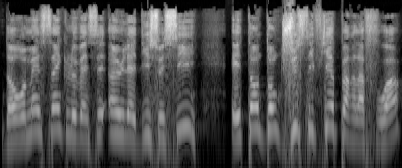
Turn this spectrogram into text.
Dans Romains 5, le verset 1, il a dit ceci, étant donc justifiés par la foi,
